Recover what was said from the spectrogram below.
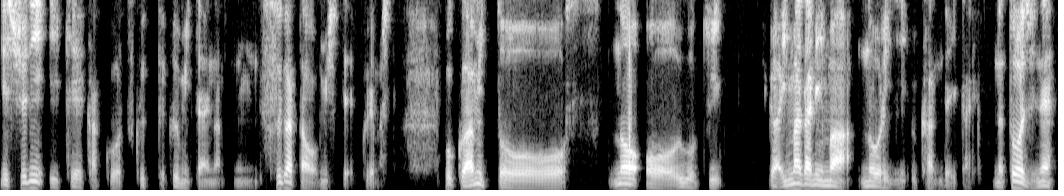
一緒に計画を作っていくみたいな、姿を見せてくれました。僕、アミットの動きが未だにまあ脳裏に浮かんでいたり、当時ね、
